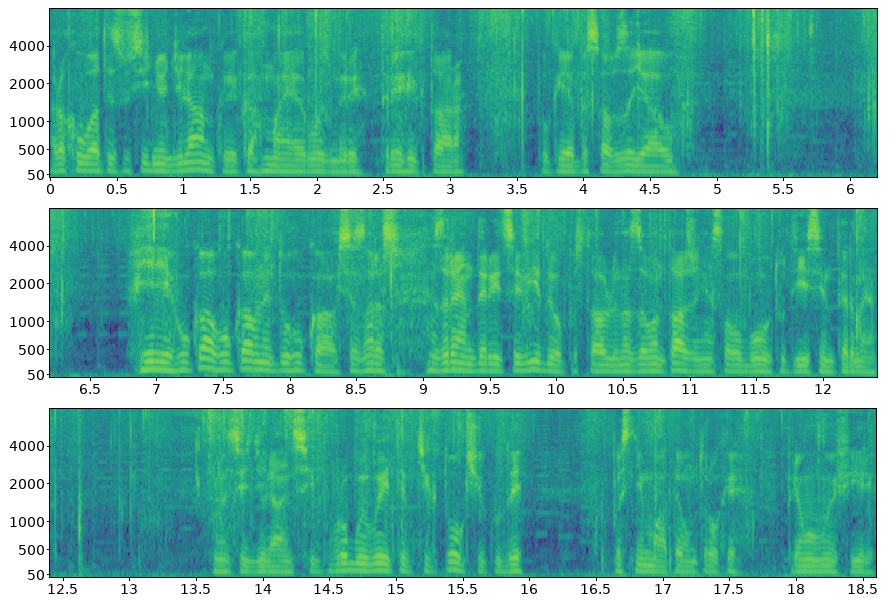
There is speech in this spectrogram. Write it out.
рахувати сусідню ділянку, яка має розміри 3 гектара, поки я писав заяву. Я їх гукав, гукав, не догукався. Зараз зрендериться відео, поставлю на завантаження, слава Богу, тут є інтернет на цій ділянці. І попробую вийти в TikTok чи куди поснімати вам трохи в прямому ефірі.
